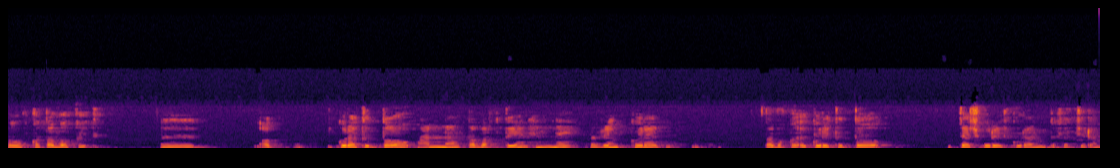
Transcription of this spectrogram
فوق طبقة كرة الضوء عنا طبقتين. هن ال renk küre طبقة كرة الضوء والتاج كرة الكرة المتفجرة.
